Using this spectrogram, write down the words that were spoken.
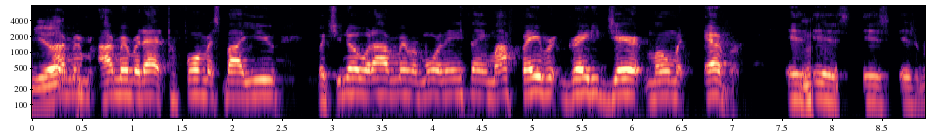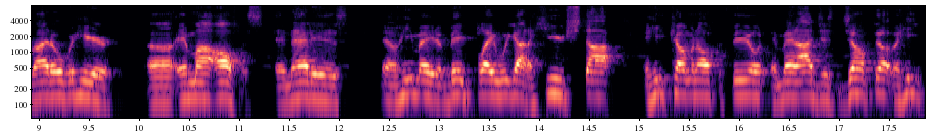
Yeah. I remember I remember that performance by you. But you know what I remember more than anything? My favorite Grady Jarrett moment ever is mm-hmm. is is is right over here uh, in my office. And that is, you know, he made a big play. We got a huge stop and he's coming off the field. And man, I just jumped up and he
